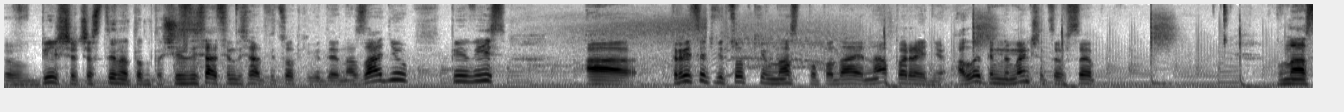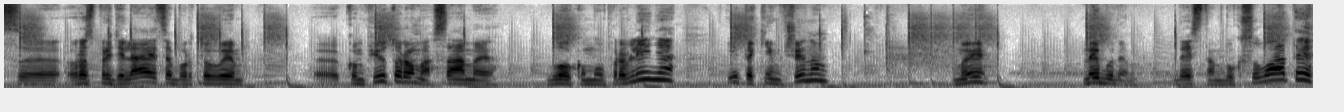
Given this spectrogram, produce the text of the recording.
в більша частина, там 60-70% йде на задню піввісь, а 30% в нас попадає на передню. Але тим не менше, це все в нас е, розподіляється бортовим е, комп'ютером, а саме блоком управління. І таким чином ми не будемо десь там буксувати.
